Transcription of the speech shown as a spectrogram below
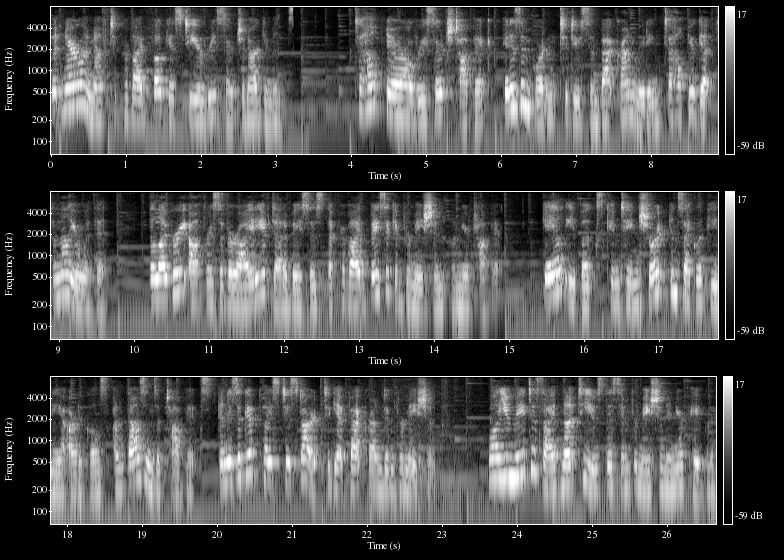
but narrow enough to provide focus to your research and arguments. To help narrow a research topic, it is important to do some background reading to help you get familiar with it. The library offers a variety of databases that provide basic information on your topic. Gale eBooks contain short encyclopedia articles on thousands of topics and is a good place to start to get background information. While you may decide not to use this information in your paper,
